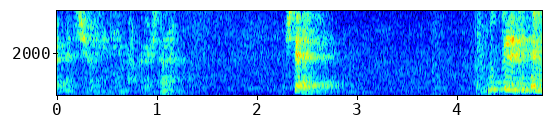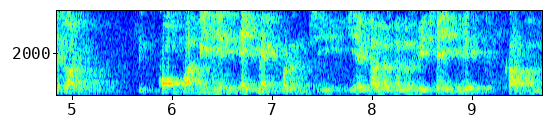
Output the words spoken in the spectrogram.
Evet şöyle gideyim arkadaşlar. İşte bu bir reçetemiz var bizim. Bir kompa bildiğin ekmek fırın, şey, evde hazırladığımız bir şey gibi karbon,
